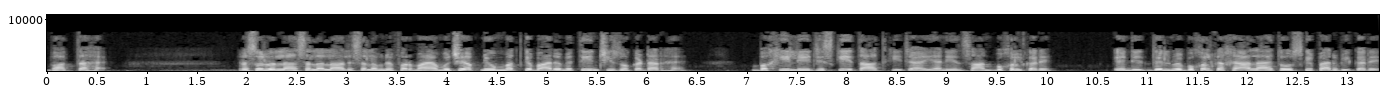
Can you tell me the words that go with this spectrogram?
بھاگتا ہے۔ رسول اللہ صلی اللہ علیہ وسلم نے فرمایا، مجھے اپنی امت کے بارے میں تین چیزوں کا ڈر ہے۔ بکیلی جس کی اطاعت کی جائے یعنی انسان بخل کرے۔ یعنی دل میں بخل کا خیال آئے تو اس کی پیروی کرے۔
